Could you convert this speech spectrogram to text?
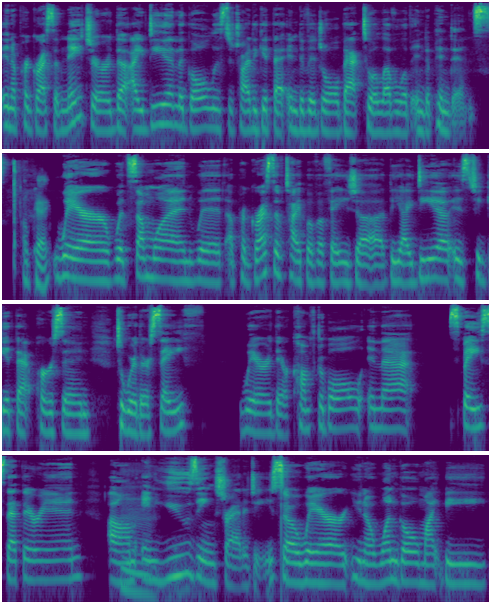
in a progressive nature, the idea and the goal is to try to get that individual back to a level of independence. Okay. Where with someone with a progressive type of aphasia, the idea is to get that person to where they're safe, where they're comfortable in that space that they're in um, mm. and using strategies. So where, you know, one goal might be,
